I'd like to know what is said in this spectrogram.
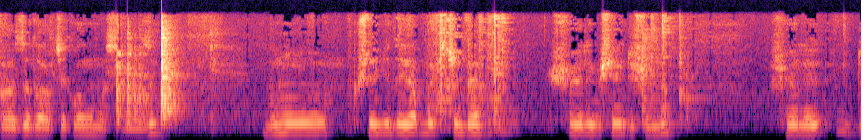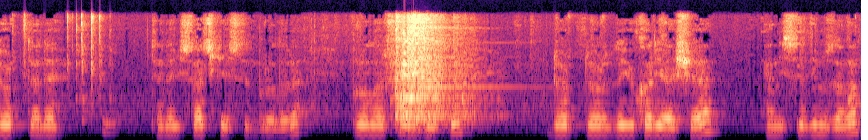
Fazla da alçak olmaması lazım. Bunu bu şekilde yapmak için ben şöyle bir şey düşündüm. Şöyle dört tane tane saç kestim buralara. Buralar şu vaziyette. Dört dördü de yukarıya aşağı. Yani istediğim zaman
